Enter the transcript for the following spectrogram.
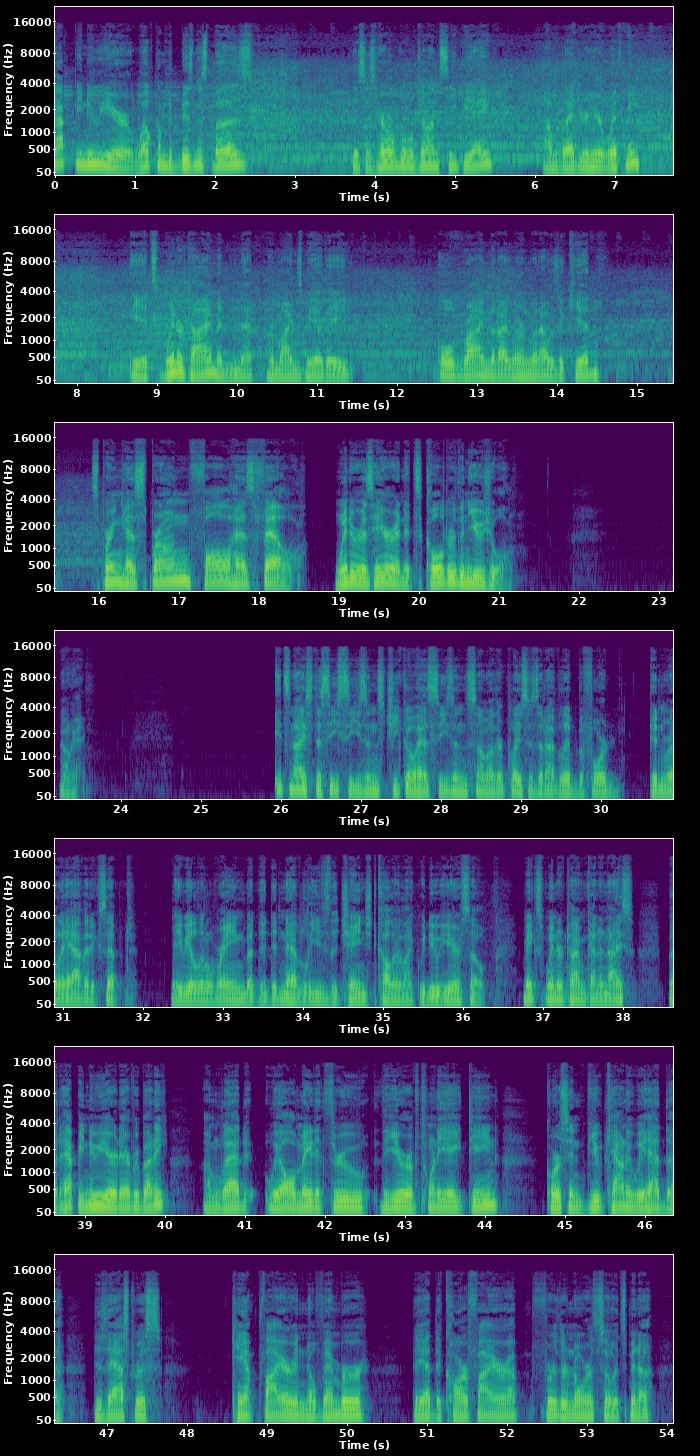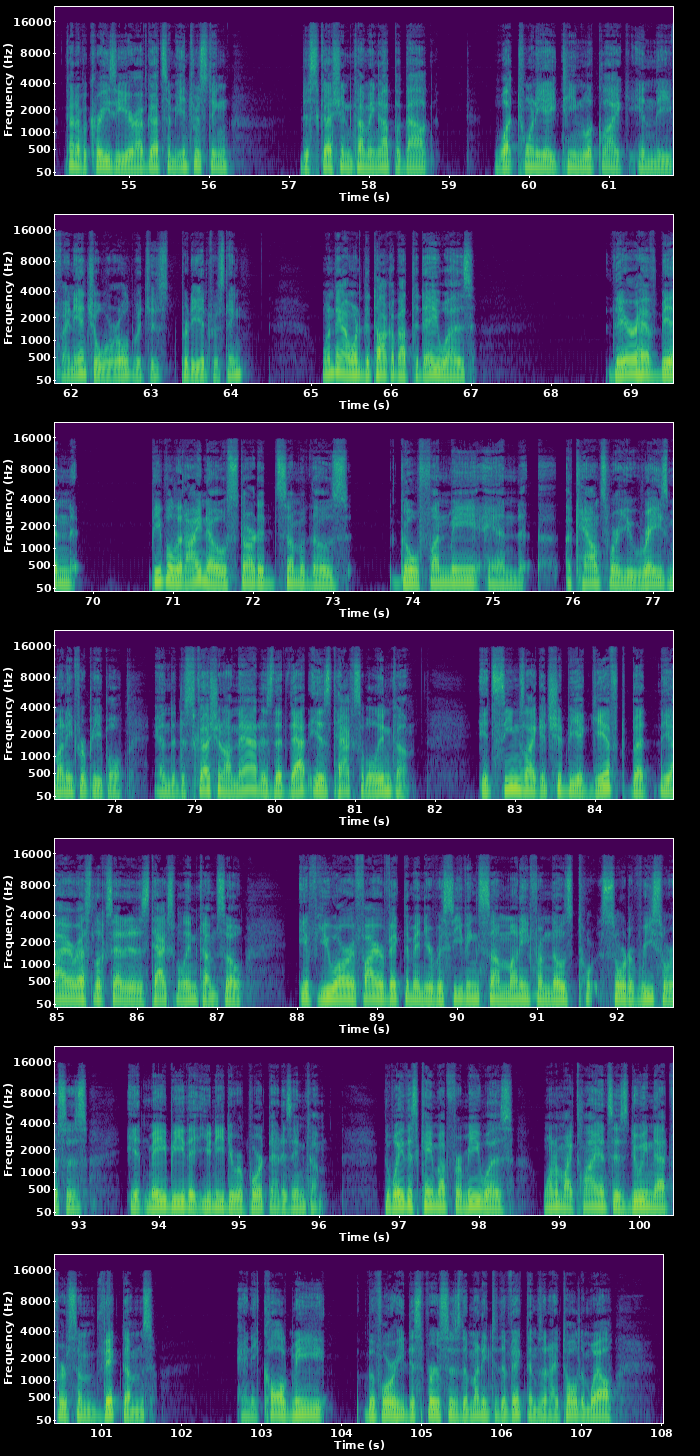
Happy New Year. Welcome to Business Buzz. This is Harold Littlejohn, CPA. I'm glad you're here with me. It's wintertime, and that reminds me of a old rhyme that I learned when I was a kid. Spring has sprung, fall has fell. Winter is here, and it's colder than usual. Okay. It's nice to see seasons. Chico has seasons. Some other places that I've lived before didn't really have it, except maybe a little rain, but they didn't have leaves that changed color like we do here. So it makes wintertime kind of nice. But Happy New Year to everybody. I'm glad we all made it through the year of 2018. Of course, in Butte County, we had the disastrous Camp Fire in November. They had the Carr Fire up further north. So it's been a kind of a crazy year. I've got some interesting discussion coming up about what 2018 looked like in the financial world, which is pretty interesting. One thing I wanted to talk about today was there have been people that I know started some of those GoFundMe and uh, accounts where you raise money for people. And the discussion on that is that that is taxable income. It seems like it should be a gift, but the IRS looks at it as taxable income. So if you are a fire victim and you're receiving some money from those to- sort of resources, it may be that you need to report that as income. The way this came up for me was one of my clients is doing that for some victims, and he called me before he disperses the money to the victims. And I told him, well,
